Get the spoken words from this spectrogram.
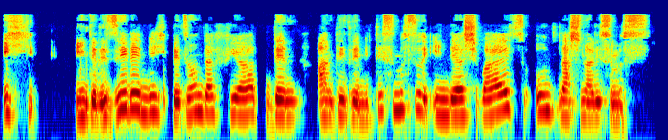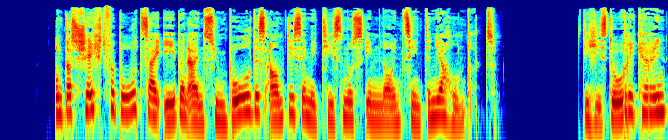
Ich interessiere mich besonders für den Antisemitismus in der Schweiz und Nationalismus. Und das Schächtverbot sei eben ein Symbol des Antisemitismus im 19. Jahrhundert. Die Historikerin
